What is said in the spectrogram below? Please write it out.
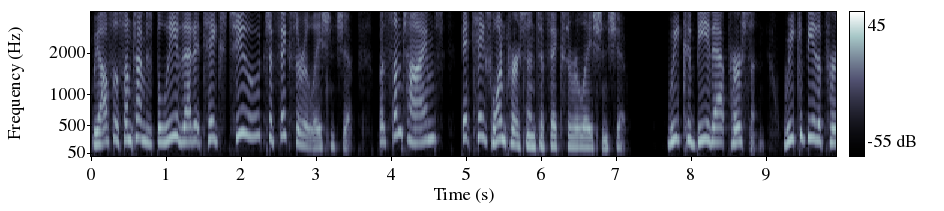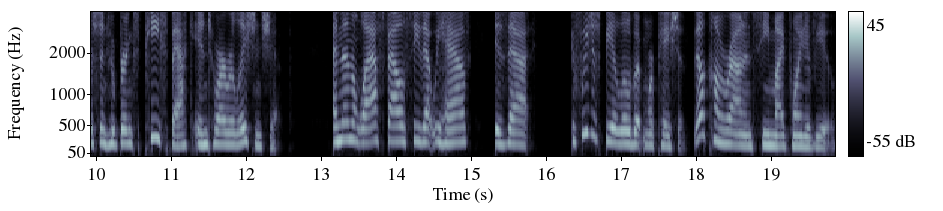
We also sometimes believe that it takes two to fix a relationship. But sometimes it takes one person to fix a relationship. We could be that person. We could be the person who brings peace back into our relationship. And then the last fallacy that we have is that if we just be a little bit more patient, they'll come around and see my point of view.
